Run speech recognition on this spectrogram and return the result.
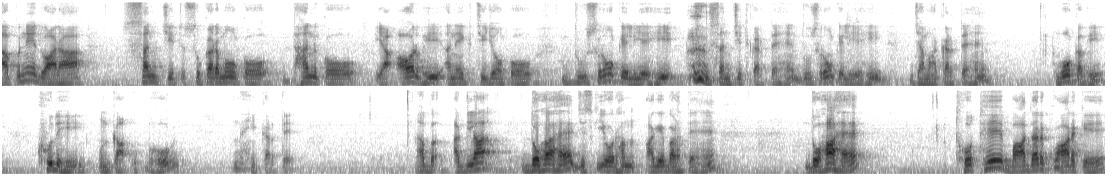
अपने द्वारा संचित सुकर्मों को, धन को या और भी अनेक चीज़ों को दूसरों के लिए ही संचित करते हैं, दूसरों के लिए ही जमा करते हैं, वो कभी खुद ही उनका उपभोग नहीं करते। अब अगला दोहा है जिसकी ओर हम आगे बढ़ते हैं। दोहा है, थोथे बादर क्वार के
